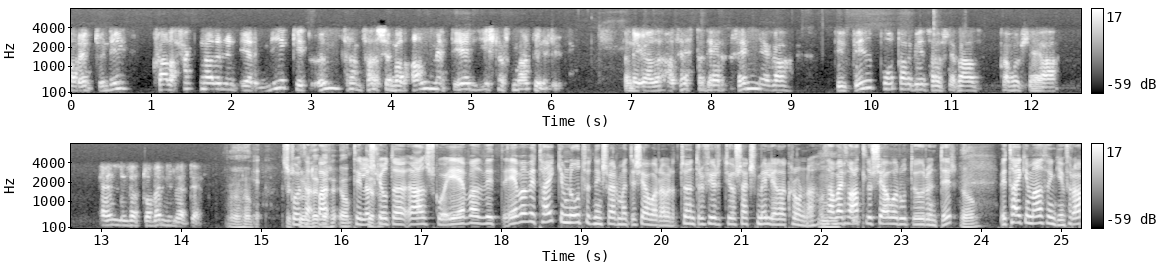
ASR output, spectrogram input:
á rentunni hvaða hagnaðurinn er mikill umfram það sem að almennt er í íslenskum atvinnilífi. Þannig að, að þetta er reynlega til viðbótar við það sem að, hvað maður segja, eðlilegt og vennilegt er. Uh -huh. Sko það bara já, til að skjóta að sko ef að við, ef að við tækjum nú útflutningsverðmætti sjávar að vera 246 miljardar króna mm. og það mhm. væri þá allur sjávar út og undir já. við tækjum aðfengin frá,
